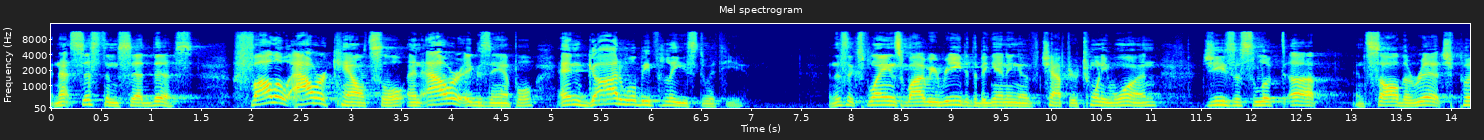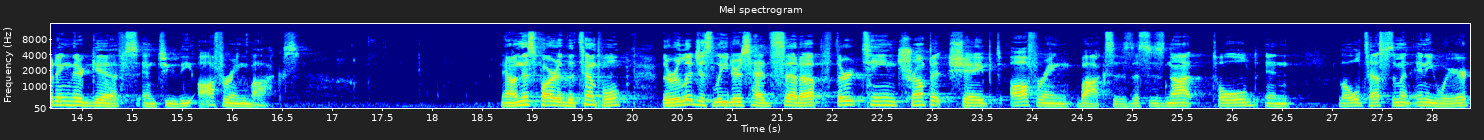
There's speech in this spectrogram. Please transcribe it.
And that system said this Follow our counsel and our example, and God will be pleased with you. And this explains why we read at the beginning of chapter 21 Jesus looked up and saw the rich putting their gifts into the offering box. Now, in this part of the temple, the religious leaders had set up 13 trumpet shaped offering boxes. This is not told in the Old Testament anywhere.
